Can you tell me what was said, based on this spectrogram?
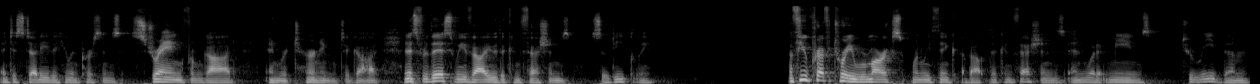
and to study the human person's straying from God and returning to God. And it's for this we value the confessions so deeply. A few prefatory remarks when we think about the confessions and what it means to read them.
